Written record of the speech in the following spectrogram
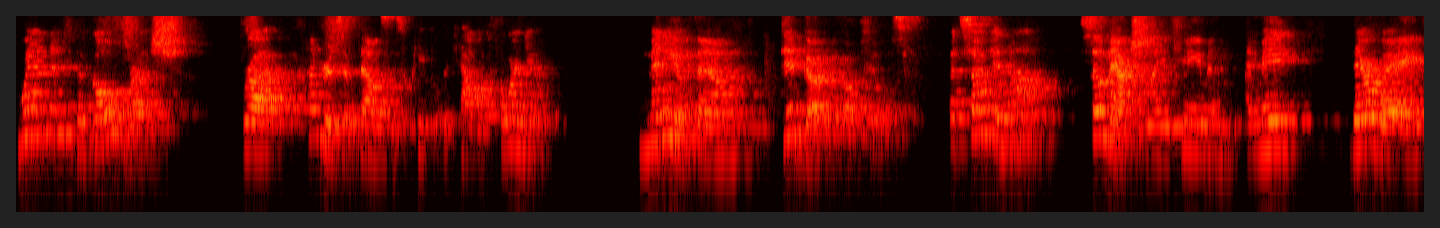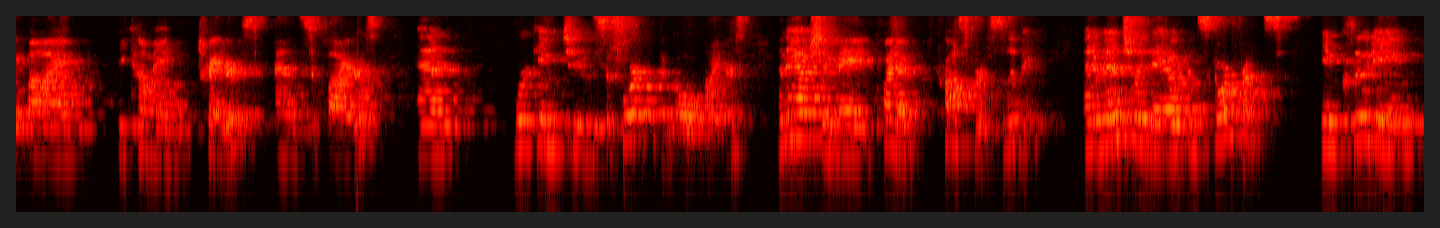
When the gold rush brought hundreds of thousands of people to California, many of them did go to the gold fields, but some did not. Some actually came and, and made their way by becoming traders and suppliers and working to support the gold miners. And they actually made quite a prosperous living. And eventually they opened storefronts, including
